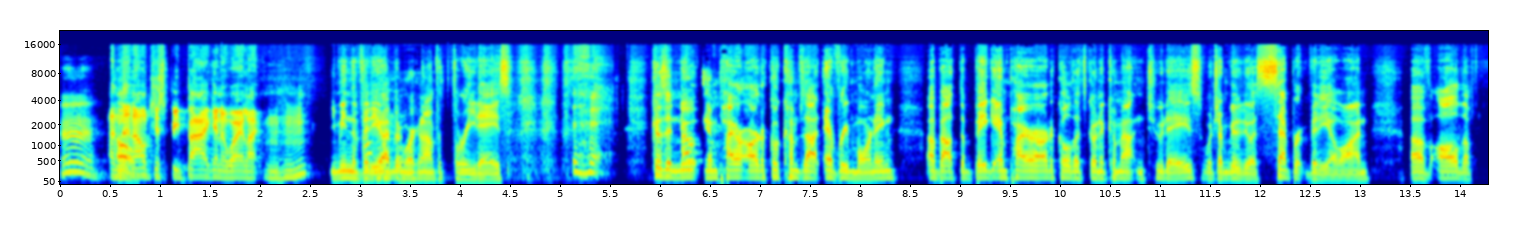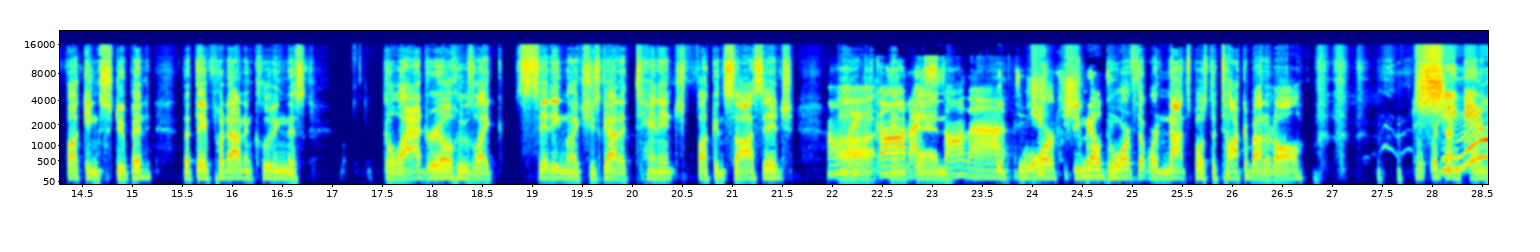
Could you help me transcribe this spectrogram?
Mm. And then Oh. I'll just be bagging away like, mm-hmm. you mean the video I've been Mm. working on for three days? Because a new Oh. Empire article comes out every morning about the big Empire article that's going to come out in two days, which I'm going to do a separate video on of all the fucking stupid that they put out, including this Galadriel who's like sitting like she's got a 10 inch fucking sausage. Oh my Uh, god, I then saw The that. dwarf, female dwarf that we're not supposed to talk about at all. which She-male?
